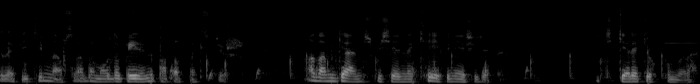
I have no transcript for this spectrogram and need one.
Grafik kim ne yapsın? Adam orada beynini patlatmak istiyor. Adam gelmiş bir şeyine keyfini yaşayacak. Hiç gerek yok bunlara.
